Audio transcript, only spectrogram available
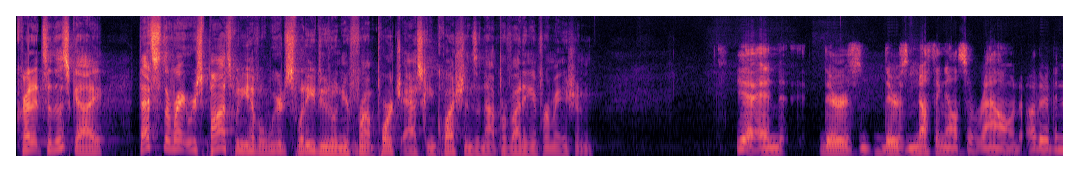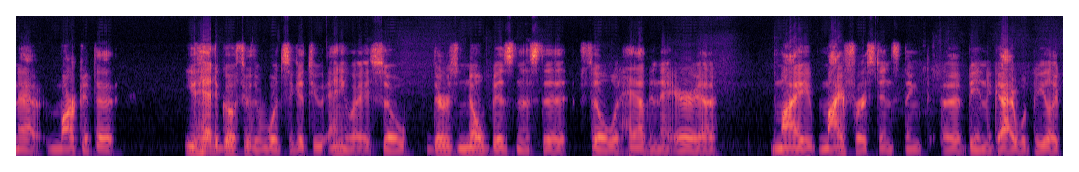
credit to this guy, that's the right response when you have a weird sweaty dude on your front porch asking questions and not providing information. Yeah, and there's there's nothing else around other than that market that you had to go through the woods to get to anyway. So there's no business that Phil would have in that area. My my first instinct, uh, being the guy, would be like,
